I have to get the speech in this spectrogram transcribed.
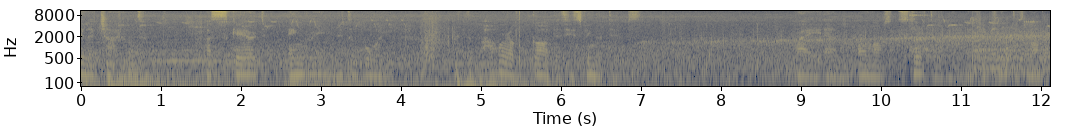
Still a child. A scared, angry little boy with the power of God at his fingertips. I am almost certain that he killed his mother.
